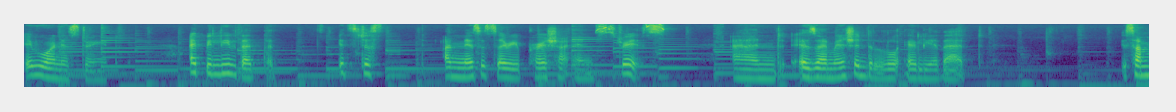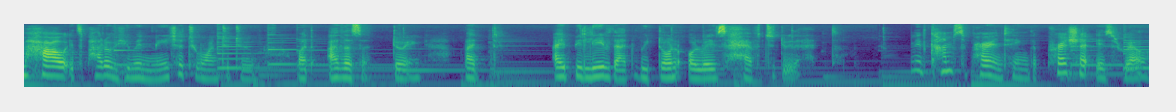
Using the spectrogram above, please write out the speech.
everyone is doing it. I believe that, that it's just unnecessary pressure and stress. And as I mentioned a little earlier, that somehow it's part of human nature to want to do what others are doing. But I believe that we don't always have to do that. When it comes to parenting, the pressure is real.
